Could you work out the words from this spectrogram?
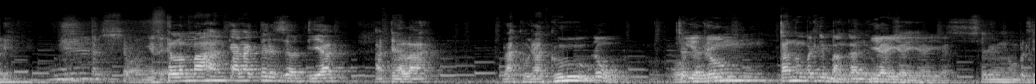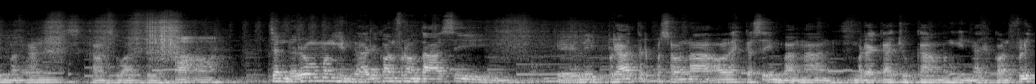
Soalnya kelemahan karakter zodiak adalah ragu-ragu Loh. Oh, iya, cenderung kan mempertimbangkan Iya iya iya iya. sering mempertimbangkan segala sesuatu Ah ah. Cenderung menghindari konfrontasi. Oke, Libra terpesona oleh keseimbangan. Mereka juga menghindari konflik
